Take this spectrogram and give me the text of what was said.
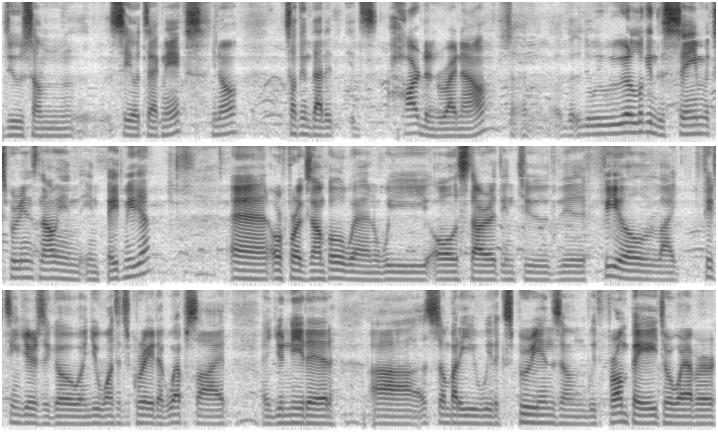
do some SEO techniques, you know, something that it, it's hardened right now. So uh, we are looking the same experience now in, in paid media. And, or for example, when we all started into the field like 15 years ago when you wanted to create a website and you needed uh, somebody with experience on with FrontPage or whatever,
